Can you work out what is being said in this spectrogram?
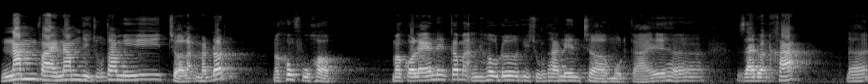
năm vài năm thì chúng ta mới trở lại mặt đất nó không phù hợp. Mà có lẽ nên các bạn holder thì chúng ta nên chờ một cái uh, giai đoạn khác. Đấy.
